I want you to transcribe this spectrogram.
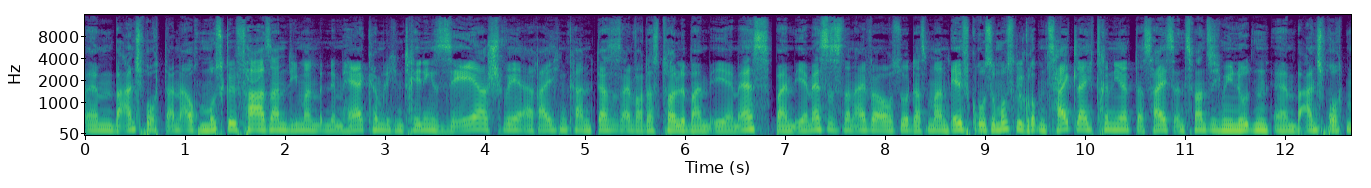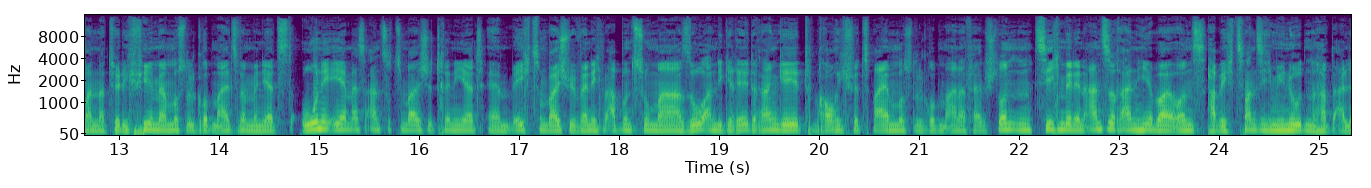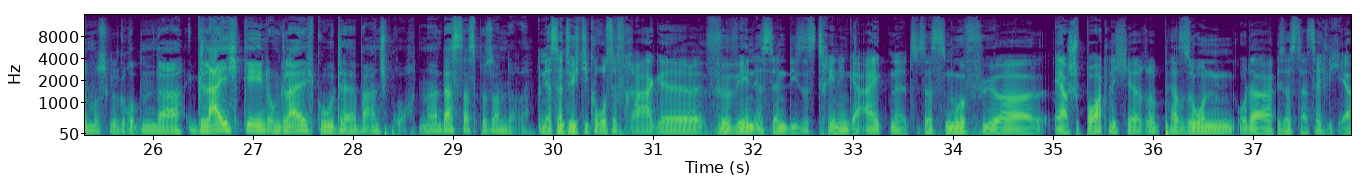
ähm, beansprucht dann auch Muskelfasern, die man mit einem herkömmlichen Training sehr schwer erreichen kann. Das ist einfach das Tolle beim EMS. EMS. Beim EMS ist es dann einfach auch so, dass man elf große Muskelgruppen zeitgleich trainiert. Das heißt, in 20 Minuten ähm, beansprucht man natürlich viel mehr Muskelgruppen, als wenn man jetzt ohne EMS-Anzug zum Beispiel trainiert. Ähm, ich zum Beispiel, wenn ich ab und zu mal so an die Geräte rangeht, brauche ich für zwei Muskelgruppen anderthalb Stunden. Ziehe ich mir den Anzug an hier bei uns, habe ich 20 Minuten und habe alle Muskelgruppen da gleichgehend und gleich gut äh, beansprucht. Ne? Das ist das Besondere. Und jetzt natürlich die große Frage, für wen ist denn dieses Training geeignet? Ist das nur für eher sportlichere Personen? Personen oder ist es tatsächlich eher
